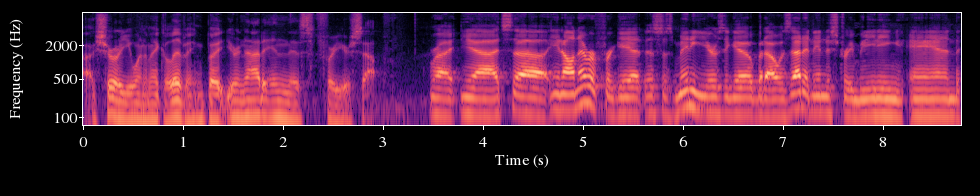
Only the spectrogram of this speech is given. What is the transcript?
Uh, sure, you want to make a living, but you're not in this for yourself. Right. Yeah. It's uh, you know I'll never forget. This was many years ago, but I was at an industry meeting and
